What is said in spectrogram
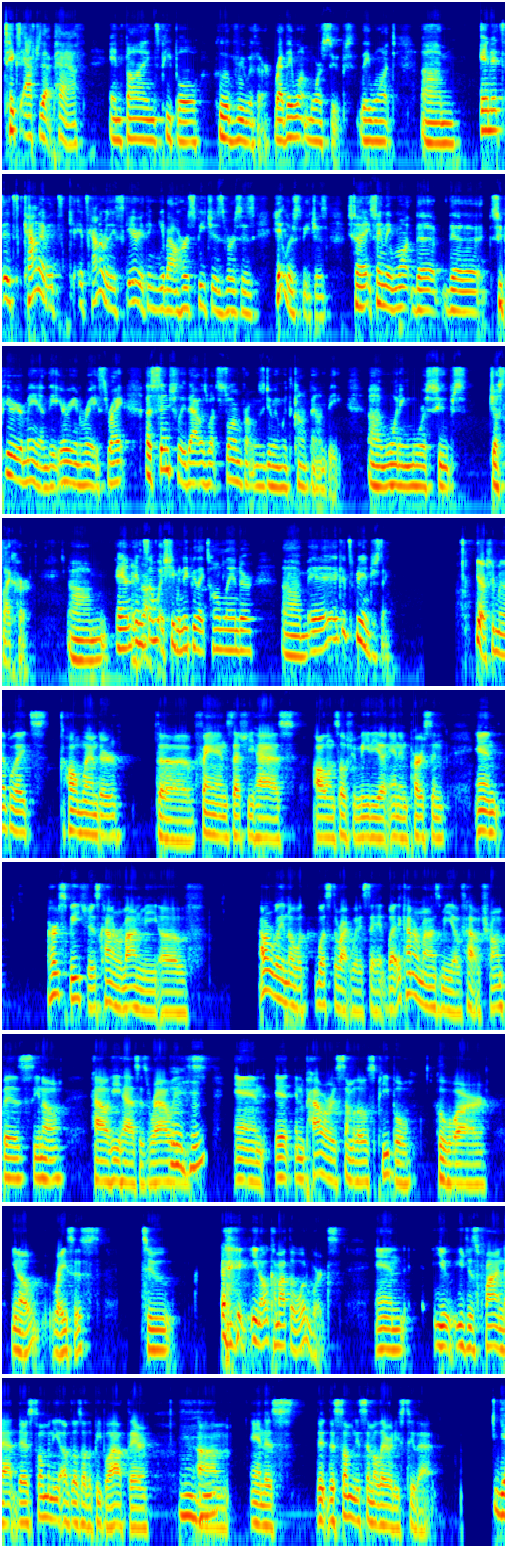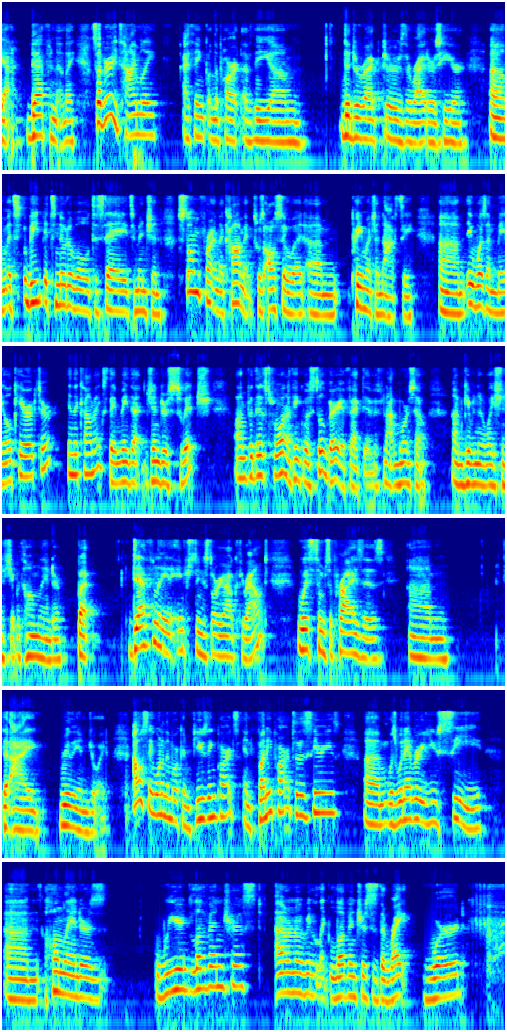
takes after that path and finds people who agree with her. Right? They want more soups. They want um, and it's it's kind of it's it's kind of really scary thinking about her speeches versus Hitler's speeches, saying they want the the superior man, the Aryan race, right? Essentially, that was what Stormfront was doing with Compound V, uh, wanting more soups just like her. Um, and exactly. in some ways, she manipulates Homelander. Um, it, it gets pretty interesting. Yeah, she manipulates Homelander, the fans that she has all on social media and in person and her speeches kind of remind me of I don't really know what what's the right way to say it, but it kind of reminds me of how Trump is, you know, how he has his rallies mm-hmm. and it empowers some of those people who are, you know, racist to you know, come out the woodworks. And you you just find that there's so many of those other people out there. Mm-hmm. Um, and there's there's so many similarities to that. Yeah, definitely. So very timely, I think, on the part of the um, the directors, the writers here. Um, it's it's notable to say to mention Stormfront in the comics was also a, um, pretty much a Nazi. Um, it was a male character in the comics. They made that gender switch um, for this role, and I think was still very effective, if not more so, um, given the relationship with Homelander. But definitely an interesting story arc throughout, with some surprises um, that I really enjoyed. I will say one of the more confusing parts and funny parts of the series um, was whenever you see um, Homelander's weird love interest. I don't know if like love interest is the right word,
